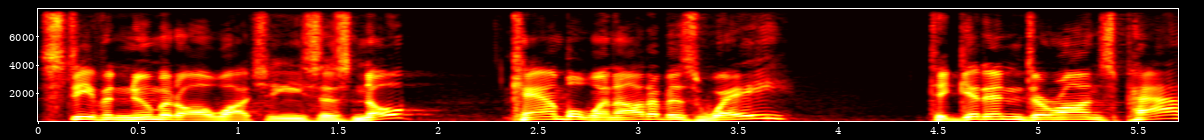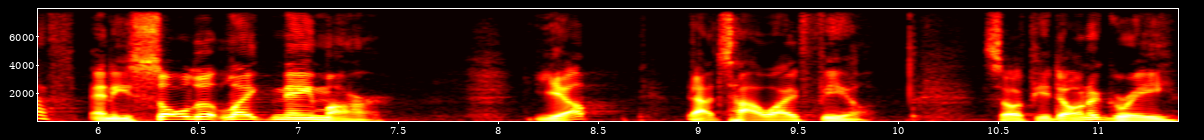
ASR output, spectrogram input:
Stephen Numedall watching, he says, Nope. Campbell went out of his way to get in Duron's path, and he sold it like Neymar. Yep, that's how I feel. So if you don't agree,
